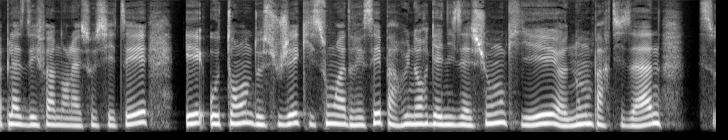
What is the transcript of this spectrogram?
la place des femmes dans la société, et autant de sujets qui sont adressés par une organisation qui est non partisane, ça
